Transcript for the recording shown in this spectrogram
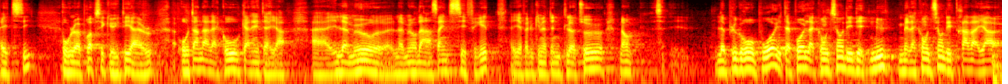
être ici pour leur propre sécurité à eux, autant dans la cour qu'à l'intérieur. Euh, le mur, le mur d'enceinte s'effrite. Il a fallu qu'ils mettent une clôture. Donc, le plus gros poids n'était pas la condition des détenus, mais la condition des travailleurs.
